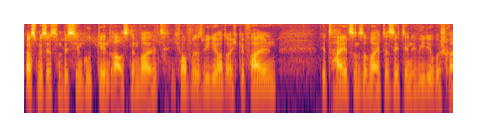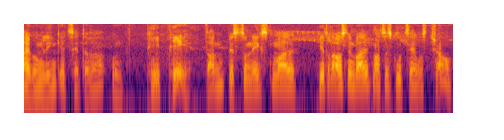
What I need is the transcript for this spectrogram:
lassen wir es jetzt ein bisschen gut gehen draußen im Wald. Ich hoffe, das Video hat euch gefallen. Details und so weiter seht ihr in der Videobeschreibung, Link etc. und pp. Dann bis zum nächsten Mal hier draußen im Wald. Macht es gut. Servus, ciao.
